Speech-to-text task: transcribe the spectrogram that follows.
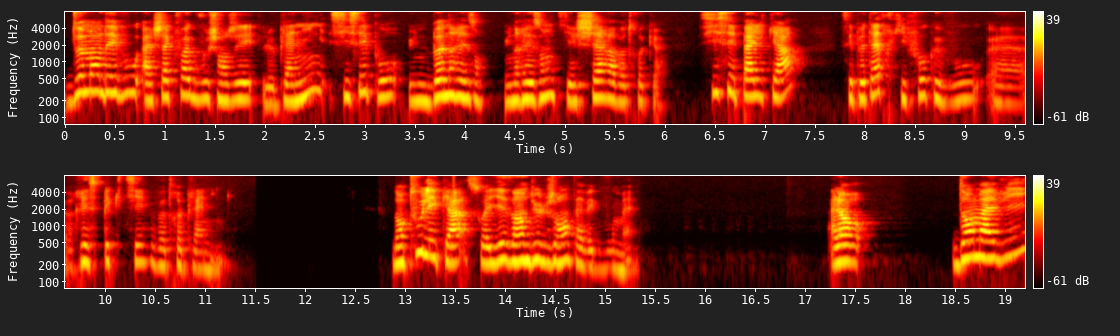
Demandez-vous à chaque fois que vous changez le planning si c'est pour une bonne raison, une raison qui est chère à votre cœur. Si c'est pas le cas, c'est peut-être qu'il faut que vous euh, respectiez votre planning. Dans tous les cas, soyez indulgente avec vous-même. Alors, dans ma vie,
